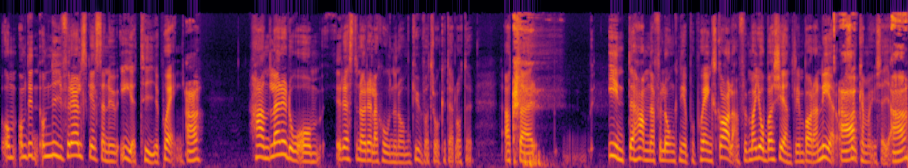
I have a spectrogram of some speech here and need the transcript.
om, om, det, om nyförälskelsen nu är 10 poäng. ja. Handlar det då om resten av relationen om, gud vad tråkigt det här låter, att så här, inte hamna för långt ner på poängskalan. För man jobbar ju egentligen bara neråt, Ja. så kan man ju säga Ja.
